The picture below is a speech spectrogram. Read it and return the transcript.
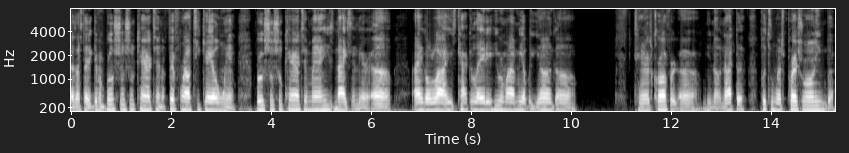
as I said, giving Bruce Shu Carrington a fifth round TKO win. Bruce Shu Carrington, man, he's nice in there. Uh, I ain't gonna lie, he's calculated. He remind me of a young um uh, Terrence Crawford. Uh, you know, not to put too much pressure on him, but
